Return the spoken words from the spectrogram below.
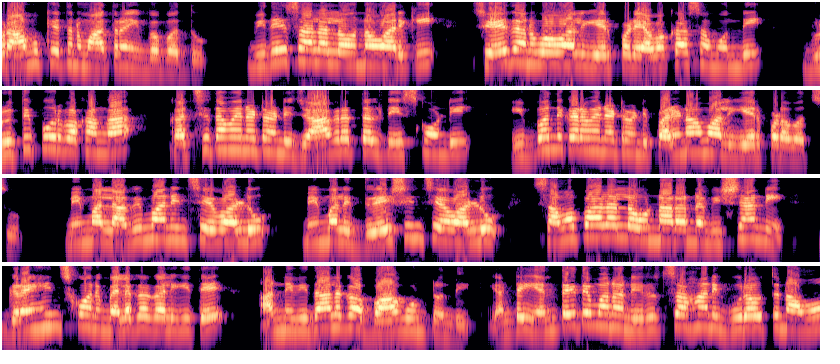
ప్రాముఖ్యతను మాత్రం ఇవ్వవద్దు. విదేశాలలో ఉన్న వారికి చేదు అనుభవాలు ఏర్పడే అవకాశం ఉంది. వృత్తిపూర్వకంగా ఖచ్చితమైనటువంటి జాగ్రత్తలు తీసుకోండి. ఇబ్బందికరమైనటువంటి పరిణామాలు ఏర్పడవచ్చు. మిమ్మల్ని అభిమానించే వాళ్ళు మిమ్మల్ని ద్వేషించే వాళ్ళు సమపాలల్లో ఉన్నారన్న విషయాన్ని గ్రహించుకొని మెలగగలిగితే అన్ని విధాలుగా బాగుంటుంది. అంటే ఎంతైతే మనం నిరుత్సాహానికి గురవుతున్నామో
